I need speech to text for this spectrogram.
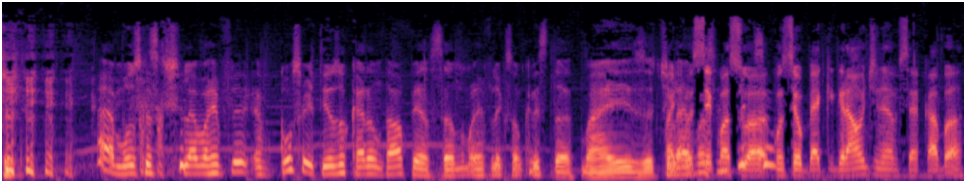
Curto. É, músicas que te levam a refletir. Com certeza o cara não tava pensando numa reflexão cristã. Mas eu te Mas levo você, essa com, a sua, reflexão. com o seu background, né, você acaba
